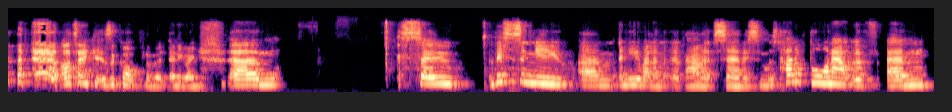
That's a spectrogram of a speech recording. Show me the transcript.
I'll take it as a compliment anyway. Um, so this is a new um, a new element of our service and was kind of born out of um,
